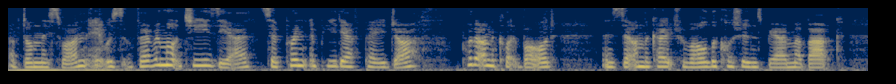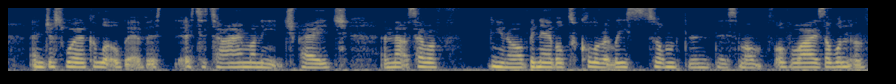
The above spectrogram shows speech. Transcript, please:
I've done this one, it was very much easier to print a PDF page off, put it on a clipboard and sit on the couch with all the cushions behind my back and just work a little bit of it at a time on each page. And that's how I've you know, been able to colour at least something this month. Otherwise, I wouldn't have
